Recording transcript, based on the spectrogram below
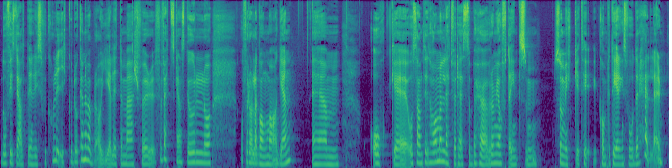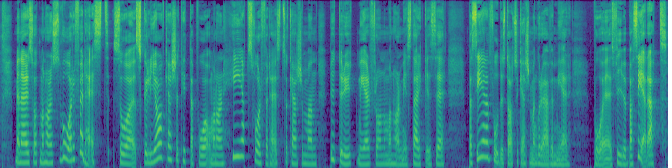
Då finns det alltid en risk för kolik och då kan det vara bra att ge lite mash för, för vätskans skull och, och för att hålla igång magen. Um, och, eh, och samtidigt har man lättfödd häst så behöver de ju ofta inte så, så mycket till kompletteringsfoder heller. Men är det så att man har en svårfödd häst så skulle jag kanske titta på om man har en helt svårfödd häst så kanske man byter ut mer från om man har mer stärkelsebaserad foderstart så kanske man går över mer på fiberbaserat.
